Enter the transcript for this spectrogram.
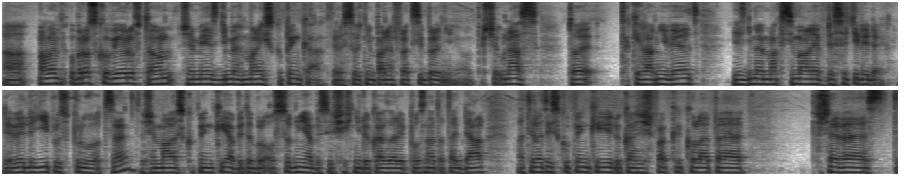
A máme obrovskou výhodu v tom, že my jezdíme v malých skupinkách, které jsou tím pádem flexibilní. Jo. Protože u nás to je taky hlavní věc, jezdíme maximálně v deseti lidech. Devět lidí plus průvodce, takže malé skupinky, aby to bylo osobní, aby se všichni dokázali poznat a tak dál. A tyhle ty skupinky dokážeš fakt jako lépe převést,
